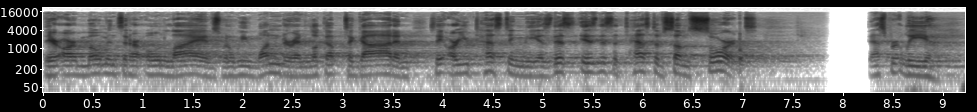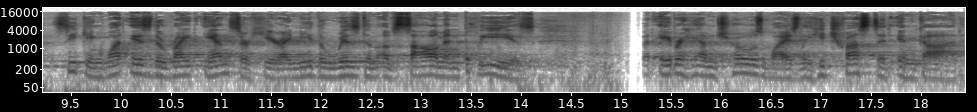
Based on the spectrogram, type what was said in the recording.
there are moments in our own lives when we wonder and look up to God and say, Are you testing me? Is this, is this a test of some sort? Desperately seeking, what is the right answer here? I need the wisdom of Solomon, please. But Abraham chose wisely. He trusted in God.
